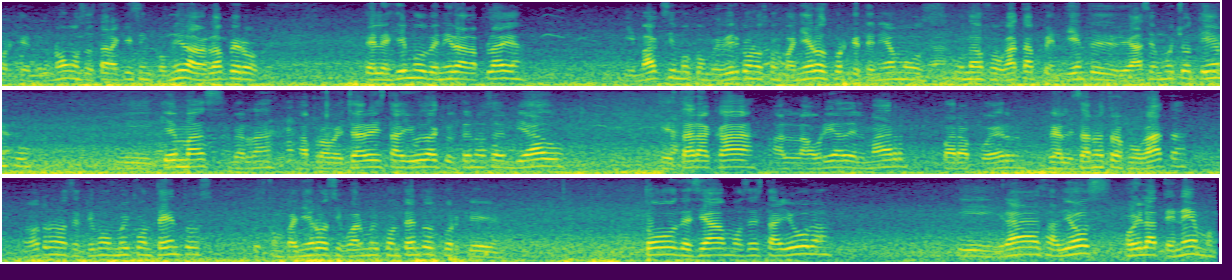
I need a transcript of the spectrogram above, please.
porque no vamos a estar aquí sin comida, ¿verdad? Pero elegimos venir a la playa y máximo convivir con los compañeros porque teníamos una fogata pendiente desde hace mucho tiempo. Y qué más, ¿verdad? Aprovechar esta ayuda que usted nos ha enviado estar acá a la orilla del mar para poder realizar nuestra fogata. Nosotros nos sentimos muy contentos, los compañeros igual muy contentos porque todos deseábamos esta ayuda y gracias a Dios hoy la tenemos.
